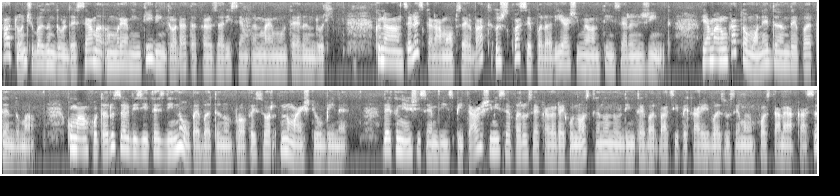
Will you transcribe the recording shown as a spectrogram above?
Atunci, băgându-l de seamă, îmi reaminti dintr-o dată că zărisem în mai multe rânduri. Când a înțeles că l-am observat, își scoase pălăria și mi-o întinse rânjind. I-am aruncat o monedă îndepărtându-mă. Cum am hotărât să-l vizitez din nou pe bătânul profesor, nu mai știu bine. De când ieșisem din spital și mi se păruse că îl recunosc în unul dintre bărbații pe care îi văzusem în fosta mea casă,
